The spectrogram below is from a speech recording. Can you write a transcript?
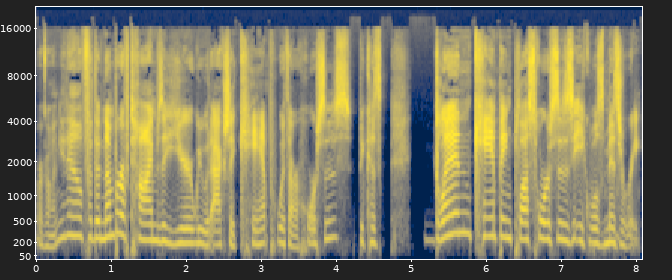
we're going, you know, for the number of times a year we would actually camp with our horses because Glenn camping plus horses equals misery.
